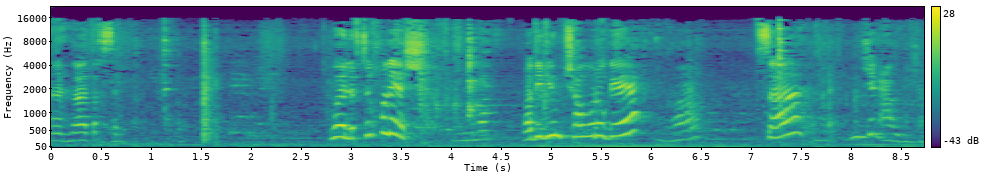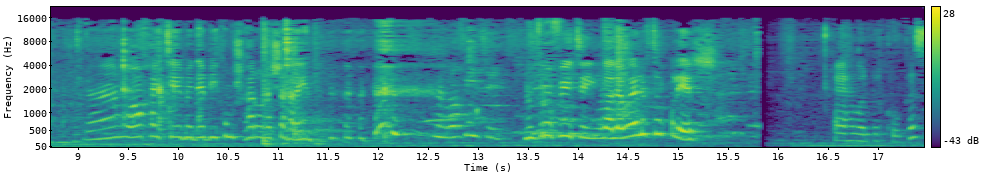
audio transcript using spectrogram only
آه لا تغسل. والفت القلاش غادي اليوم تشاوروا كاع؟ صح. نمشي نعاود آه واخا مادا بيكم شهر ولا شهرين. profiter ن profiter. والله لا والفت القلاش ها هو البركوكس.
